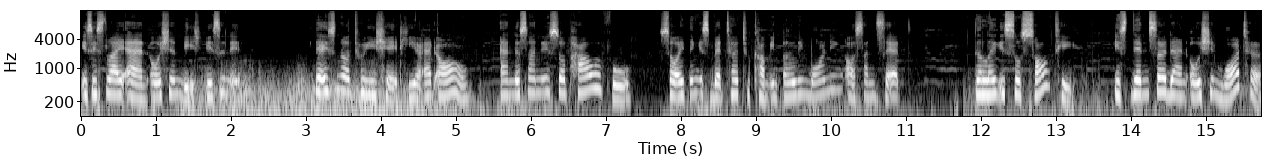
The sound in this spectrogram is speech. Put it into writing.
It is like an ocean beach, isn't it? There is no tree shade here at all, and the sun is so powerful. So I think it's better to come in early morning or sunset. The lake is so salty. It's denser than ocean water.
